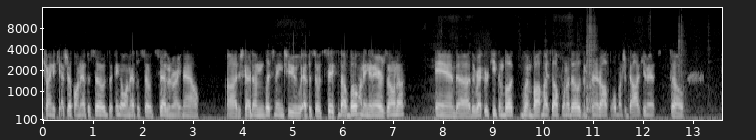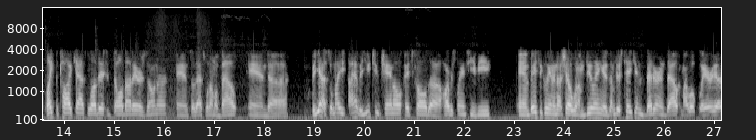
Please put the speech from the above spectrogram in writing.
trying to catch up on episodes. I think I'm on episode seven right now. Uh, just got done listening to episode six about bow hunting in Arizona and uh, the record keeping book. Went and bought myself one of those and printed off a whole bunch of documents. So, like the podcast, love it. It's all about Arizona, and so that's what I'm about. And uh, but yeah, so my I have a YouTube channel. It's called uh, Harvestland TV. And basically, in a nutshell, what I'm doing is I'm just taking veterans out in my local area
